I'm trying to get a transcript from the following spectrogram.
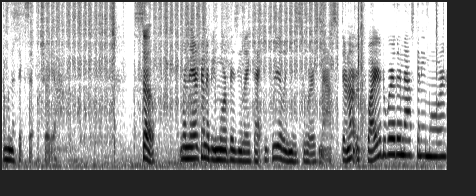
I'm going to fix it. I'll show you. So, when they're going to be more busy like that, he really needs to wear his mask. They're not required to wear their mask anymore.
